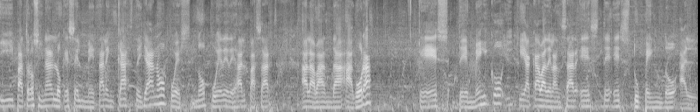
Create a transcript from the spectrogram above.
y patrocinar lo que es el metal en castellano, pues no puede dejar pasar a la banda Agora, que es de México y que acaba de lanzar este estupendo álbum.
